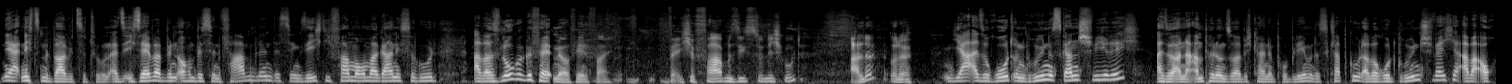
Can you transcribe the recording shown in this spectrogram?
ja, hat nichts mit Barbie zu tun. Also ich selber bin auch ein bisschen farbenblind, deswegen sehe ich die Farben auch immer gar nicht so gut. Aber das Logo gefällt mir auf jeden Fall. Welche Farben siehst du nicht gut? Alle? Oder? Ja, also Rot und Grün ist ganz schwierig. Also an der Ampel und so habe ich keine Probleme, das klappt gut. Aber Rot-Grün-Schwäche, aber auch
